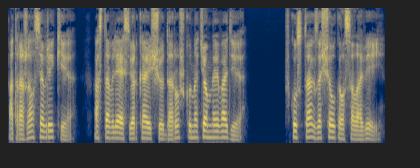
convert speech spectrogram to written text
отражался в реке, оставляя сверкающую дорожку на темной воде. В кустах защелкал соловей.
